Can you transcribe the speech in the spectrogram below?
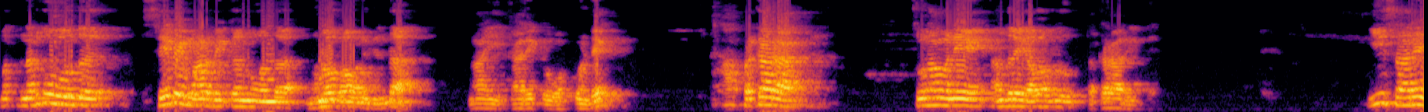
ಮತ್ತು ನನಗೂ ಒಂದು ಸೇವೆ ಮಾಡಬೇಕನ್ನೋ ಒಂದು ಮನೋಭಾವನೆಯಿಂದ ನಾ ಈ ಕಾರ್ಯಕ್ಕೆ ಒಪ್ಕೊಂಡೆ. ಆ ಪ್ರಕಾರ ಚುನಾವಣೆ ಅಂದ್ರೆ ಯಾವಾಗಲೂ ತಕರಾರು ಇದೆ. ಈ ಸಾರಿ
